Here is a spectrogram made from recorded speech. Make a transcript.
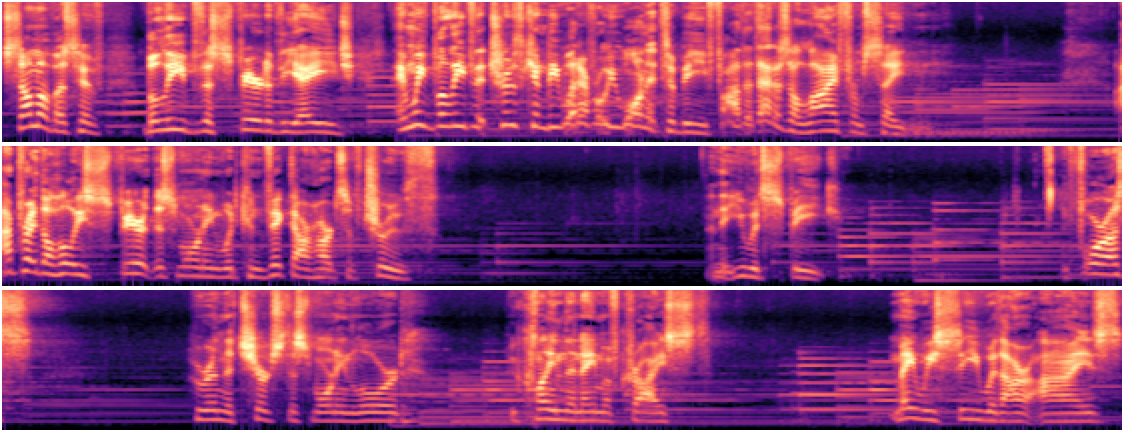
Some of us have believed the spirit of the age, and we believe that truth can be whatever we want it to be. Father, that is a lie from Satan. I pray the Holy Spirit this morning would convict our hearts of truth and that you would speak. And for us who are in the church this morning, Lord, who claim the name of Christ, May we see with our eyes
